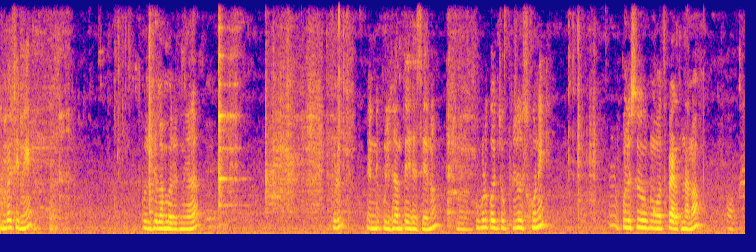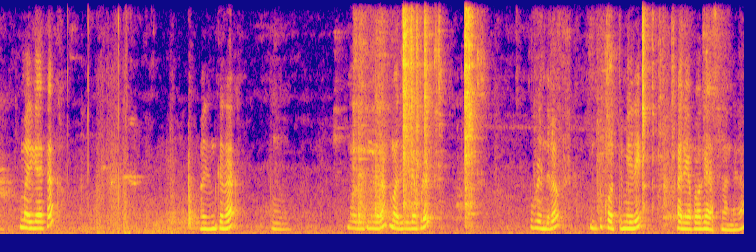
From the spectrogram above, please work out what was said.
ఇంకా చిన్ని పులుసు ఇలా మరుగుతుంది కదా? ఇప్పుడు ఎన్ని పులుసు అంతా వేసేసాను. మ్మ్. ఇప్పుడు కొంచెం ఉప్పు చూసుకొని పులుసు మూత పెడుతున్నాను. మరిగాక మరిగింది కదా? మ్మ్. మరుగుతుంది కదా? మరిగేటప్పుడు ఇప్పుడు ఇందులో ఇంటి కొత్తిమీర కరివేపాకు వేస్తున్నాను నేను.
